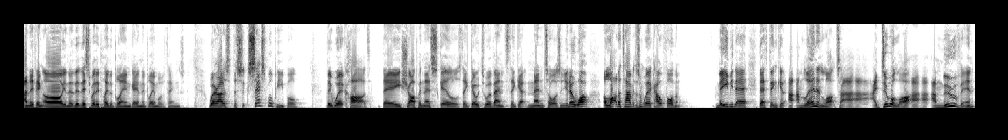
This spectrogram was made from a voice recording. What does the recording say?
and they think, oh, you know, this is where they play the blame game. They blame other things. Whereas the successful people, they work hard. They sharpen their skills. They go to events. They get mentors. And you know what? A lot of the time, it doesn't work out for them. Maybe they're they're thinking I, am learning lots. I, I, I do a lot. I, am moving,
